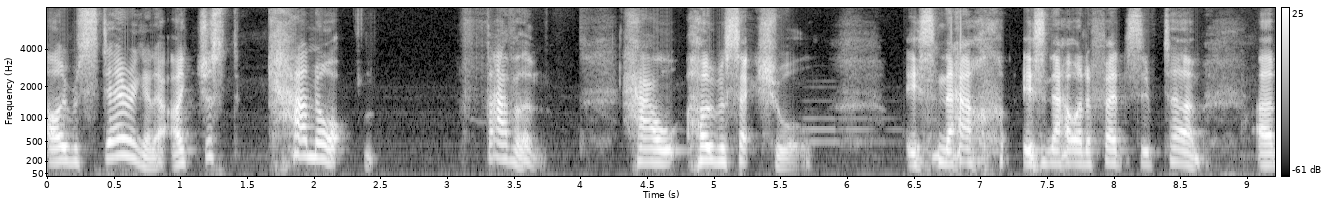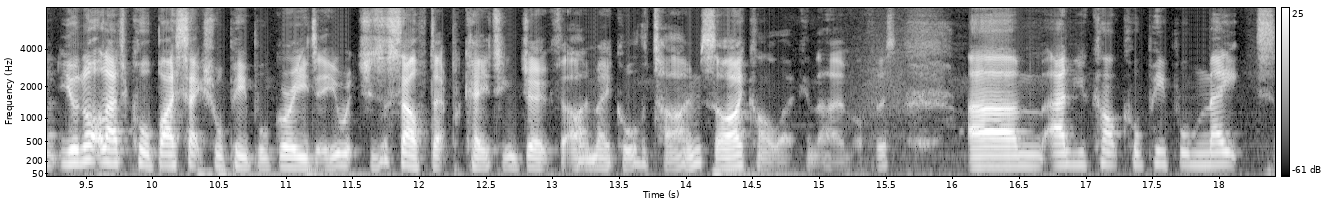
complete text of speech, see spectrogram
I was staring at it. I just cannot fathom how homosexual is now is now an offensive term. Um, you're not allowed to call bisexual people greedy, which is a self-deprecating joke that I make all the time. So I can't work in the Home Office, um, and you can't call people mate.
